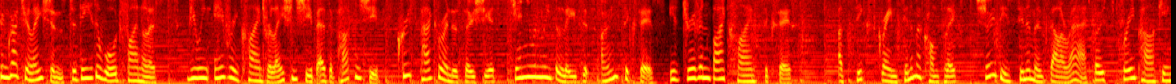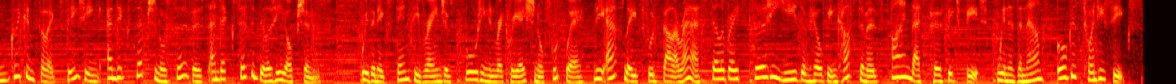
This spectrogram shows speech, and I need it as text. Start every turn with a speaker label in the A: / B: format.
A: Congratulations to these award finalists. Viewing every client relationship as a partnership, Chris Packer and Associates genuinely believes its own success is driven by client success. A six-screen cinema complex, Showbiz Cinemas Ballarat boasts free parking, click and select seating and exceptional service and accessibility options. With an extensive range of sporting and recreational footwear, the Athlete's Foot Ballarat celebrates 30 years of helping customers find that perfect fit. Winners announced August 26.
